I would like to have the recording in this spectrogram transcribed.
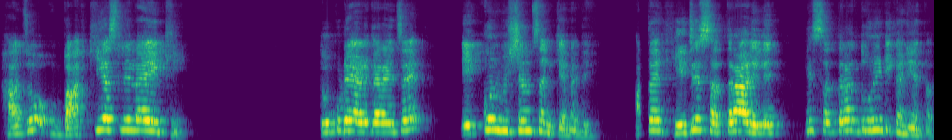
हा जो बाकी असलेला एक आहे तो कुठे ऍड करायचा आहे? एकूण विषम संख्येमध्ये. आता हे जे सतरा आलेले आहेत हे सतरा दोन्ही ठिकाणी येतात.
